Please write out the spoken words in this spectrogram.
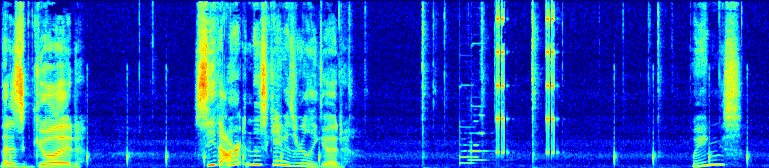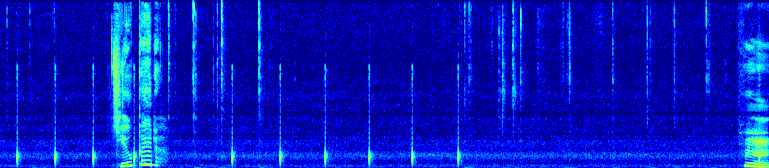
That is good. See, the art in this game is really good. Wings? Cupid? Hmm.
